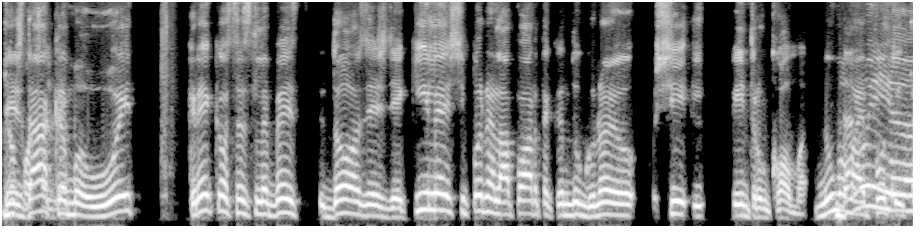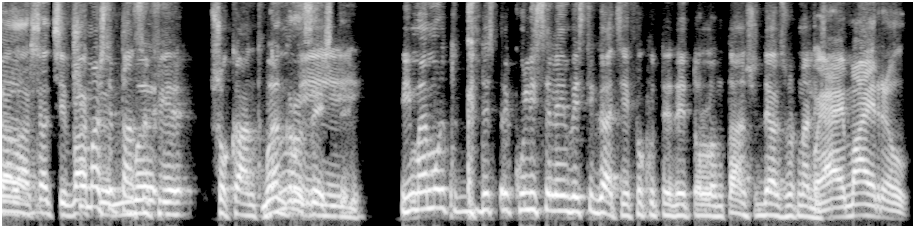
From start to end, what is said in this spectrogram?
Nu Deci poți să-l dacă vezi. mă uit, cred că o să slăbesc 20 de kg și până la poartă când duc gunoiul și intru în comă. Nu mă Dar mai nu-i, pot uita uh, la așa ceva Ce mă că așteptam mă... să fie șocant? mă dar nu îngrozește. E, e mai mult despre culisele investigației făcute de Tolontan și de alți Păi jurnaliști. aia e mai rău.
